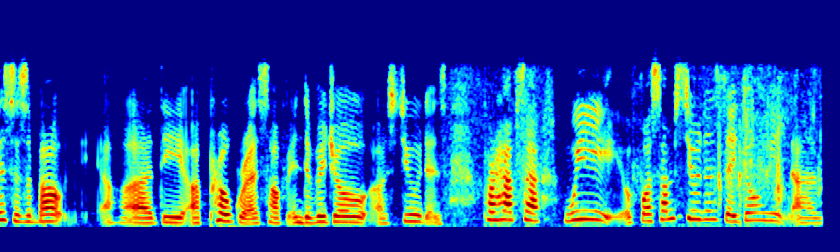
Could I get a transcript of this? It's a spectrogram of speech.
this is about uh, the uh, progress of individual uh, students. Perhaps uh, we, for some students, they don't need uh,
